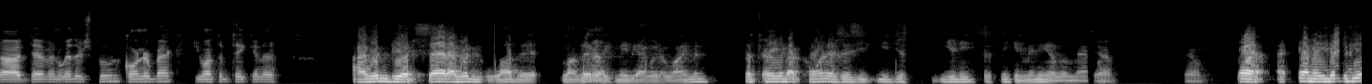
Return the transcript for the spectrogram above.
uh, Devon Witherspoon, cornerback? Do you want them taking a? I wouldn't be upset. I wouldn't love it, love it like maybe I would a lineman. But the thing about corners is you, you just you need to sneak in many of them now. Yeah. Yeah. But I- mean, the idea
